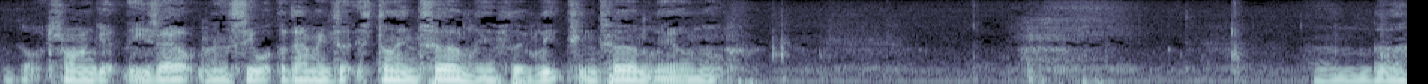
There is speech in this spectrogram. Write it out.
we've got to try and get these out and then see what the damage that it's done internally, if they've leaked internally or not. And uh,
